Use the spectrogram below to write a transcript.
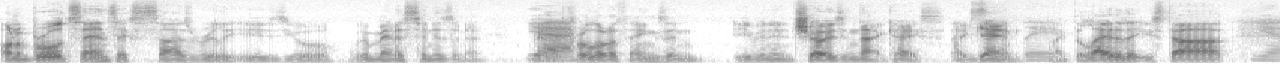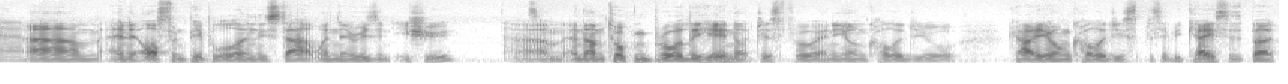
on a broad sense, exercise really is your, your medicine, isn't it? Really, Yeah. for a lot of things, and even it shows in that case. Again, like the later that you start, Yeah. um, and often people will only start when there is an issue. Um, and I'm talking broadly here, not just for any oncology or cardio oncology specific cases, but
